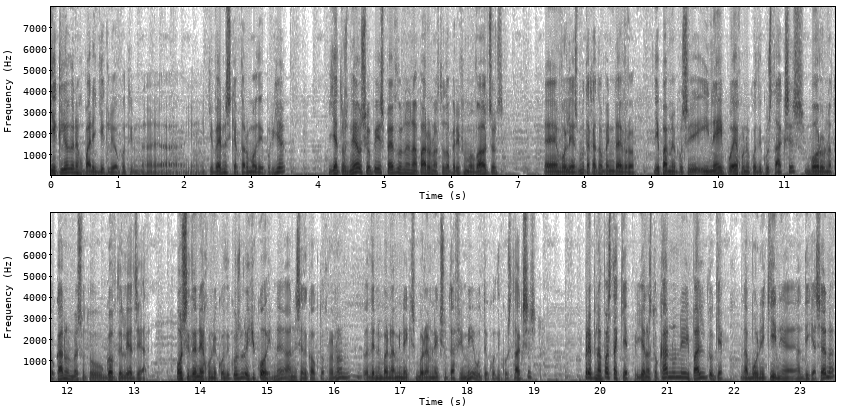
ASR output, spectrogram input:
ε, δεν έχουν πάρει εγκύκλιο από την ε, κυβέρνηση και από τα αρμόδια υπουργεία για τους νέους οι οποίοι σπέβδουν να πάρουν αυτό το περίφημο vouchers ε, εμβολιασμού τα 150 ευρώ. Είπαμε πως οι νέοι που έχουν κωδικούς τάξης μπορούν να το κάνουν μέσω του gov.gr. Όσοι δεν έχουν κωδικούς, λογικό είναι. Αν είσαι 18 χρονών, δεν μπορεί να μην έχεις, μπορεί να μην έχεις ούτε αφημί, ούτε κωδικούς τάξης. Πρέπει να πας στα ΚΕΠ. Για να στο κάνουν οι υπάλληλοι του ΚΕΠ. Να μπουν εκείνοι αντί για σένα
